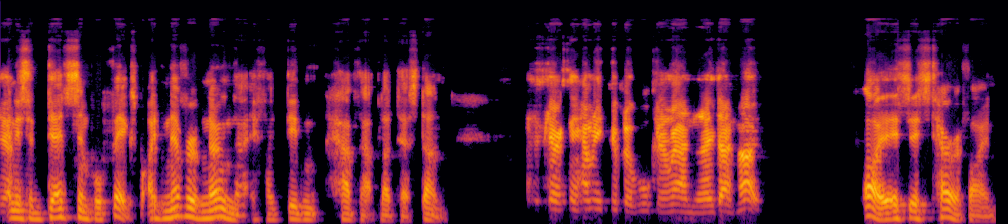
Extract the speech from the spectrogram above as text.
Yeah. And it's a dead simple fix, but I'd never have known that if I didn't have that blood test done. It's a scary thing. How many people are walking around and they don't know? Oh, it's it's terrifying.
